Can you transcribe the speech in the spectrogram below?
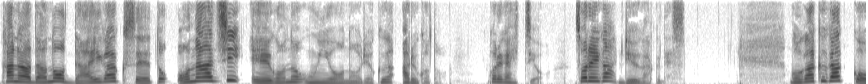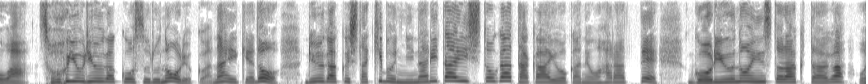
カナダの大学生と同じ英語の運用能力があること。これが必要。それが留学です。語学学校はそういう留学をする能力はないけど留学した気分になりたい人が高いお金を払って五流のインストラクターが教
